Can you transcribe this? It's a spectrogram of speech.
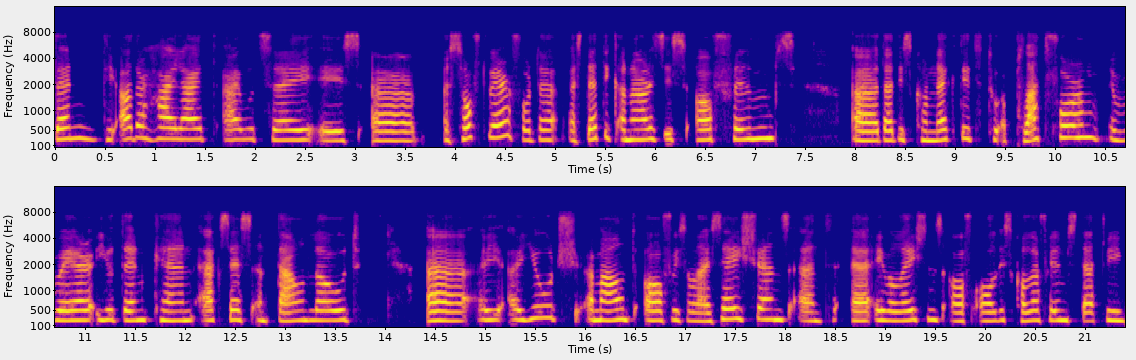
then the other highlight I would say is uh, a software for the aesthetic analysis of films uh, that is connected to a platform where you then can access and download uh, a, a, huge amount of visualizations and uh, evaluations of all these color films that we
